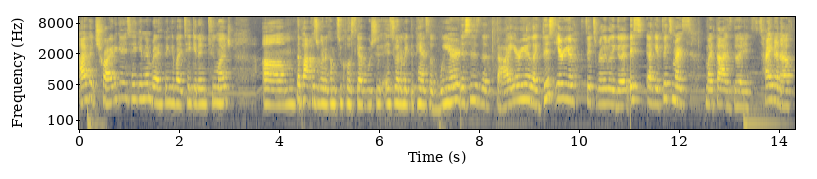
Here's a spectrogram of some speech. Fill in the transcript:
I could try to get it taken in, but I think if I take it in too much, um, the pockets are gonna come too close together, which is gonna make the pants look weird. This is the thigh area. Like this area fits really, really good. This, like it fits my, my thigh is good. It's tight enough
